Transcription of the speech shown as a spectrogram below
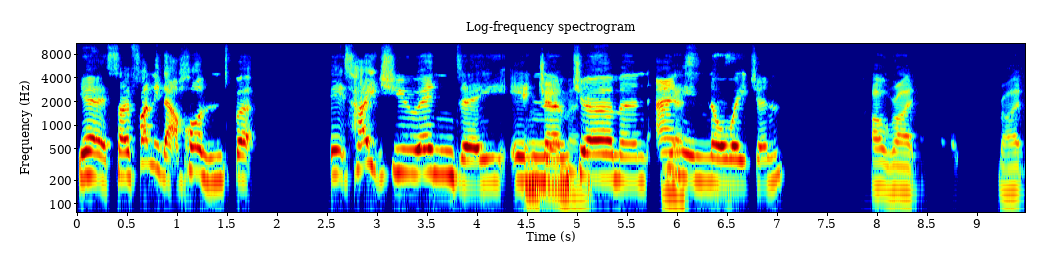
Yeah, so funny that Hond, but it's H U N D in, In German. Um, German and Yes. in Norwegian. Oh, right. Right.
